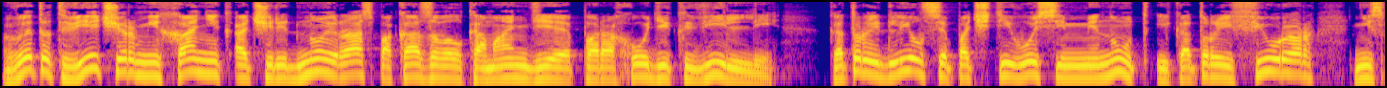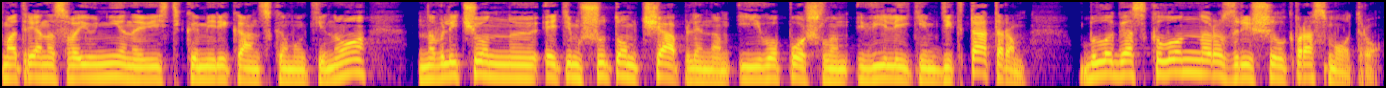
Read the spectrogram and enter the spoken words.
В этот вечер механик очередной раз показывал команде пароходик Вилли, который длился почти восемь минут и который фюрер, несмотря на свою ненависть к американскому кино, навлеченную этим шутом Чаплином и его пошлым великим диктатором, благосклонно разрешил к просмотру.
